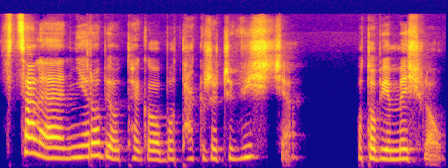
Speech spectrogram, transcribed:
wcale nie robią tego, bo tak rzeczywiście o Tobie myślą.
